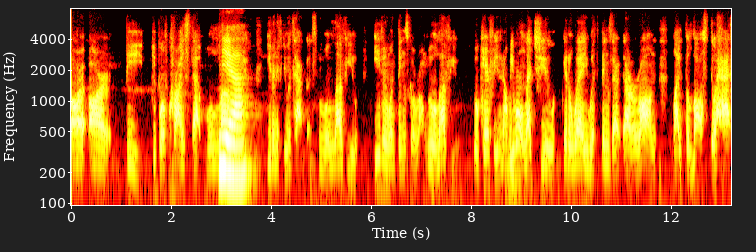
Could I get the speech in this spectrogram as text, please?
are are the people of Christ that will love Yeah. you even if you attack us. We will love you even when things go wrong. We will love you. We will care for you. Now, we won't let you get away with things that, that are wrong. Like the law still has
